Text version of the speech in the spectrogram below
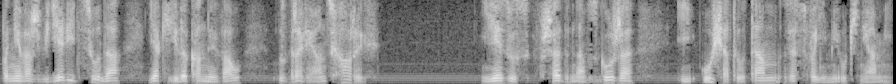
ponieważ widzieli cuda, jakich dokonywał, uzdrawiając chorych. Jezus wszedł na wzgórze i usiadł tam ze swoimi uczniami.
